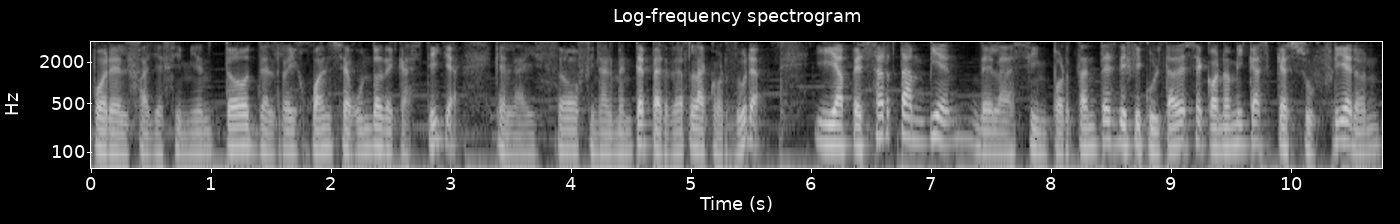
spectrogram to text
por el fallecimiento del rey Juan II de Castilla, que la hizo finalmente perder la cordura, y a pesar también de las importantes dificultades económicas que sufrieron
